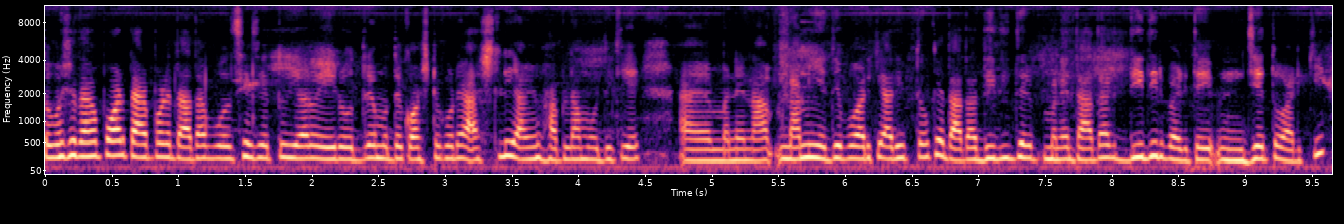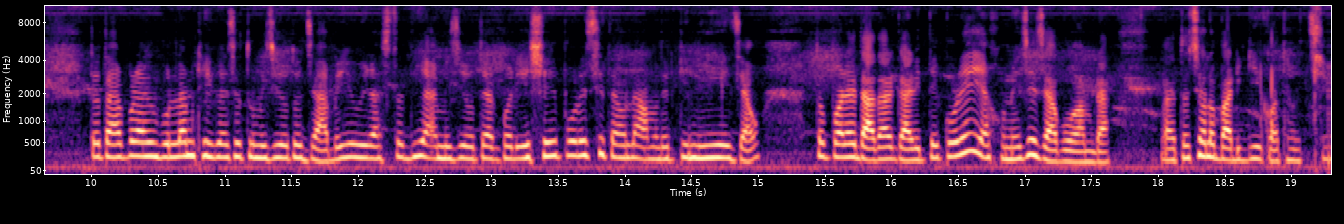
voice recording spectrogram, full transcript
তো বসে থাকার পর তারপরে দাদা বলছে যে, তুই আরও এই রোদ্রের মধ্যে কষ্ট করে আসলি, আমি ভাবলাম ওদিকে মানে নাম- নামিয়ে দেবো আর কি আদিত্যকে। দাদা দিদিদের মানে দাদার দিদির বাড়িতে যেত আর কি। তো তারপরে আমি বললাম, ঠিক আছে, তুমি যেহেতু যাবেই ওই রাস্তা দিয়ে, আমি যেহেতু একবার এসেই পড়েছি, তাহলে আমাদেরকে নিয়ে যাও। তো পরে দাদার গাড়িতে করেই এখন এই যে যাব আমরা। তো চলো বাড়ি গিয়ে কথা হচ্ছে।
